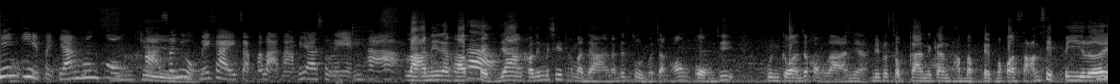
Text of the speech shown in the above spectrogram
ยิ่งกีเป็ดย่างฮ่องกงค่ะยิ่งกี่ซึ่งอยู่ไม่ไกลจากตลาดน้ำพญาสุเรนค่ะ ร้านนี้นะครับ ค่ะ เป็ดย่างเขานี่ไม่ใช่ธรรมดานะ เป็นสูตรมาจากฮ่องกงที่คุณกรณ์เจ้าของร้านเนี่ย มีประสบการณ์ในการทำแบบเป็ดมากว่า 30 ปีเลย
